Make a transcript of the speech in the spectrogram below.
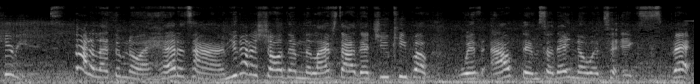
period. You gotta let them know ahead of time. You gotta show them the lifestyle that you keep up without them so they know what to expect.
